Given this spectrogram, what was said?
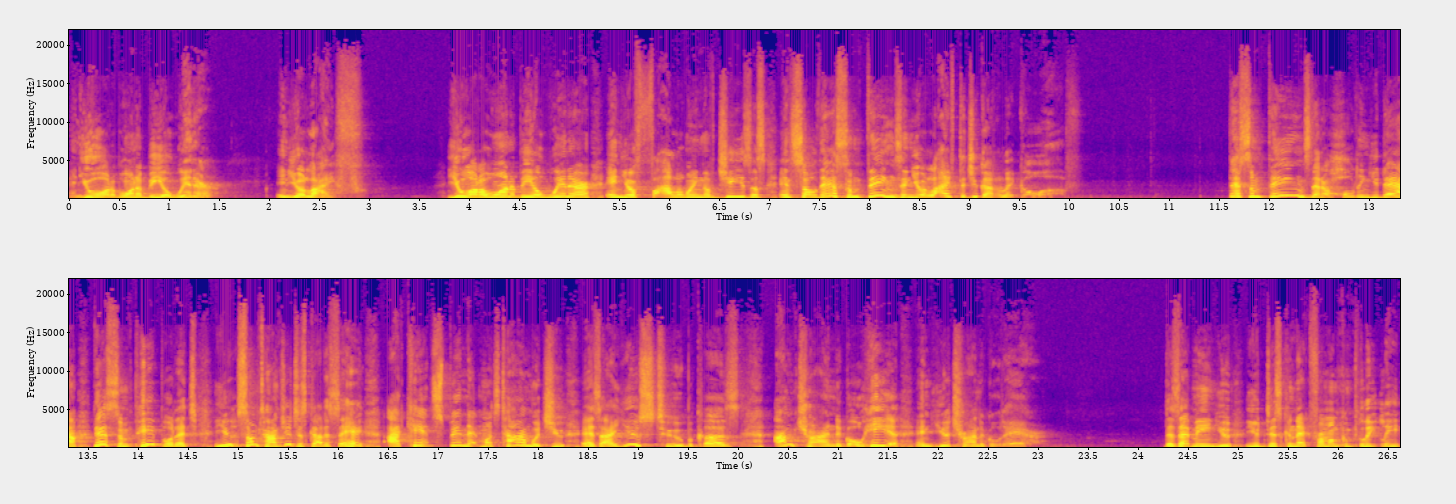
And you ought to want to be a winner in your life. You ought to want to be a winner in your following of Jesus. And so there's some things in your life that you got to let go of. There's some things that are holding you down. There's some people that you sometimes you just got to say, "Hey, I can't spend that much time with you as I used to because I'm trying to go here and you're trying to go there." Does that mean you you disconnect from them completely,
